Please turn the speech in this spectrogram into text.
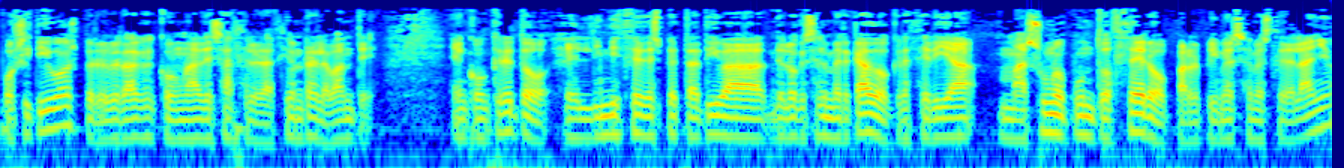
positivos, pero es verdad que con una desaceleración relevante. En concreto, el índice de expectativa de lo que es el mercado crecería más 1.0 para el primer semestre del año,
